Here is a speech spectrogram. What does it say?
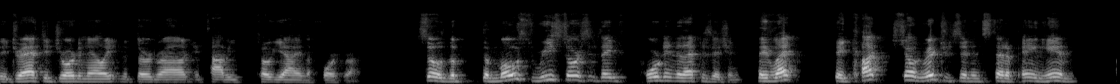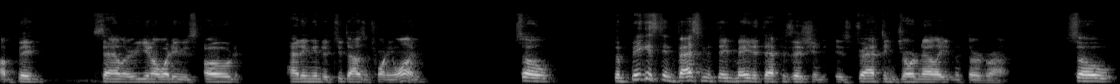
They drafted Jordan Elliott in the third round and Tommy Togiai in the fourth round. So the, the most resources they've poured into that position, they let they cut Sheldon Richardson instead of paying him a big salary, you know, what he was owed heading into 2021. So the biggest investment they've made at that position is drafting Jordan Elliott in the third round. So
